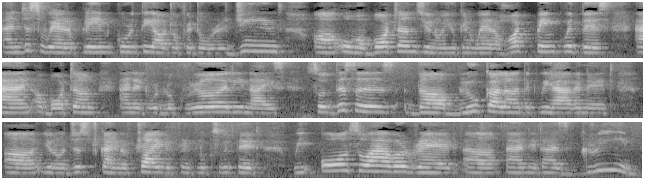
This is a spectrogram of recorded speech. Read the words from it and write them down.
and just wear a plain kurti out of it over jeans uh, over bottoms. You know you can wear a hot pink with this and a bottom and it would look really nice. So this is the blue color that we have in it. Uh, you know just kind of try different looks with it. We also have a red uh, and it has green.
